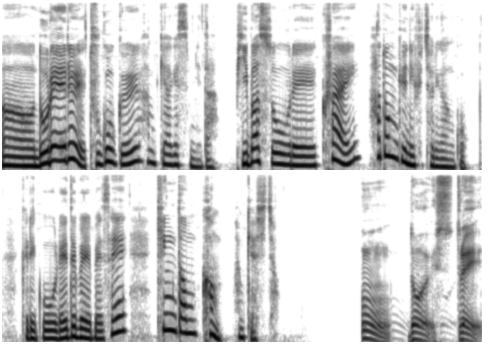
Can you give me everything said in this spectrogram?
어, 노래를 두 곡을 함께 하겠습니다. 비바소울의 크라이 하동균이 피처링한 곡 그리고 레드벨벳의 킹덤 컴 함께 하시죠. Un, dos, tres,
